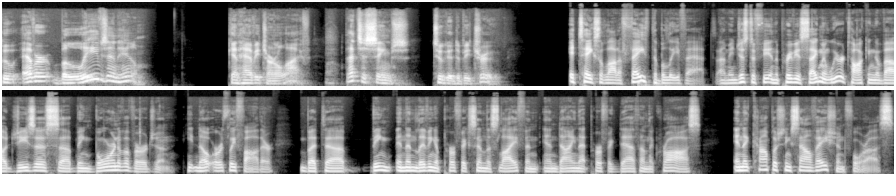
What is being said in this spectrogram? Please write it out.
whoever believes in him can have eternal life. That just seems too good to be true it takes a lot of faith to believe that. I mean, just to feel in the previous segment, we were talking about Jesus uh, being born of a virgin, he, no earthly father, but uh, being and then living a perfect sinless life and, and dying that perfect death on the cross and accomplishing salvation for us.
